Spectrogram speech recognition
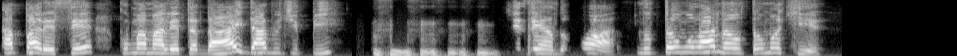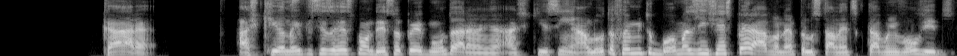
aparecer com uma maleta da IWGP dizendo: Ó, não tamo lá, não, tamo aqui. Cara, Acho que eu nem preciso responder sua pergunta, Aranha. Acho que, sim, a luta foi muito boa, mas a gente já esperava, né? Pelos talentos que estavam envolvidos.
